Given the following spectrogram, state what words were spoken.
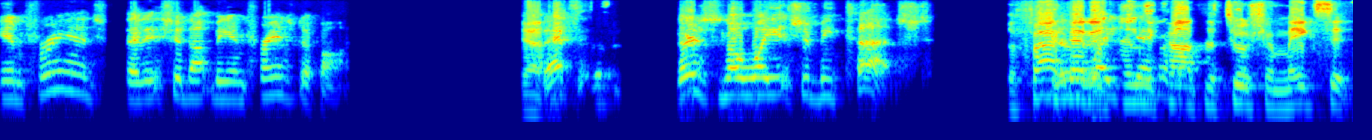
Infringe that it should not be infringed upon. Yeah. That's there's no way it should be touched. The fact there's that it's in the Constitution makes it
